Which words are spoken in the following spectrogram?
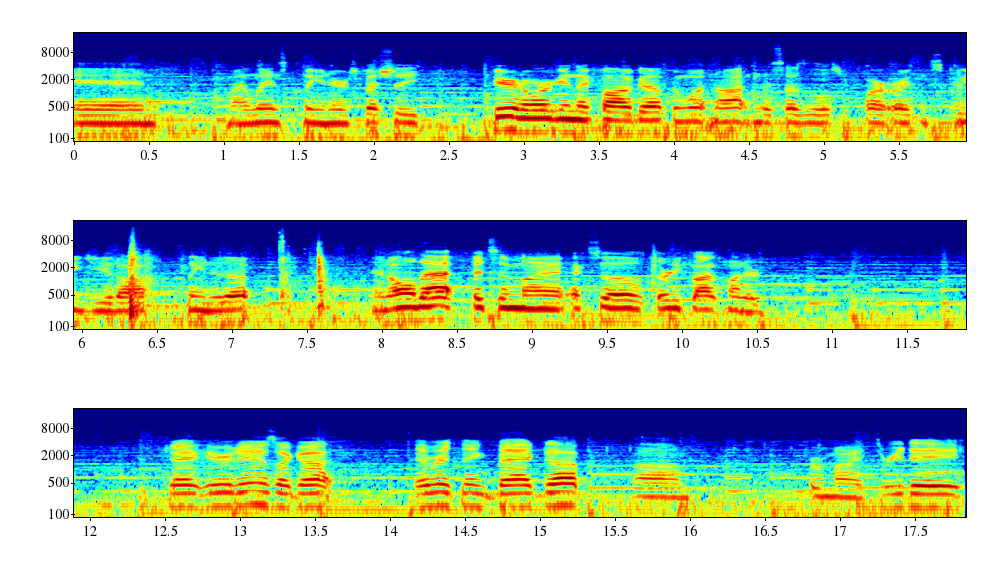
and my lens cleaner, especially here in Oregon they fog up and whatnot and this has a little part where I can squeegee it off, clean it up and all that fits in my EXO 3500. Okay, here it is. I got everything bagged up um, for my three-day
